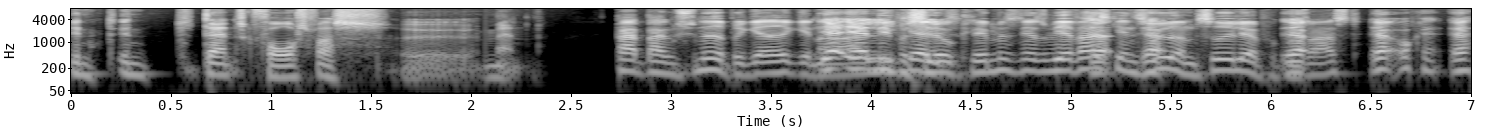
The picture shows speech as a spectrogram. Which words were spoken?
En, en dansk forsvarsmand, øh, pensioneret brigadegeneral ja, ja, lige Michael Clemmensen. Altså, vi har faktisk ja, interviewet ja, ham tidligere på kontrast. Ja, ja okay. Ja.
